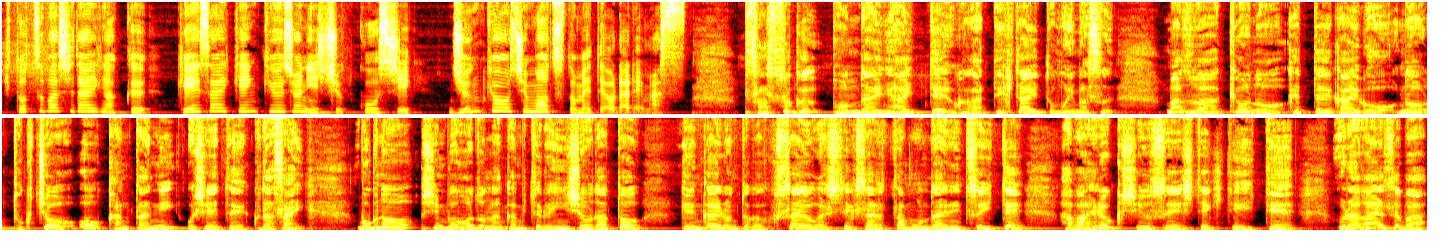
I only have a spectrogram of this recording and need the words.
一橋大学経済研究所に出向し、准教授も務めておられます。早速本題に入って伺っていきたいと思います。まずは今日の決定会合の特徴を簡単に教えてください。僕の新聞報道なんか見てる印象だと限界論とか副作用が指摘された問題について幅広く修正してきていて裏返せば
